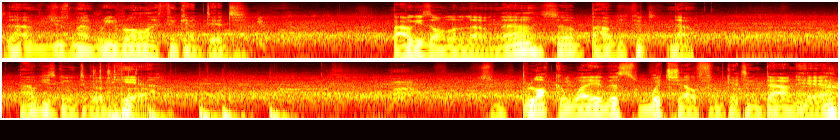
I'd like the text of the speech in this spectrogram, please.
Did I use my reroll? I think I did. Baugi's all alone there, so Baugi could... No. Baugi's going to go here. Block away this witch elf from getting down here.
